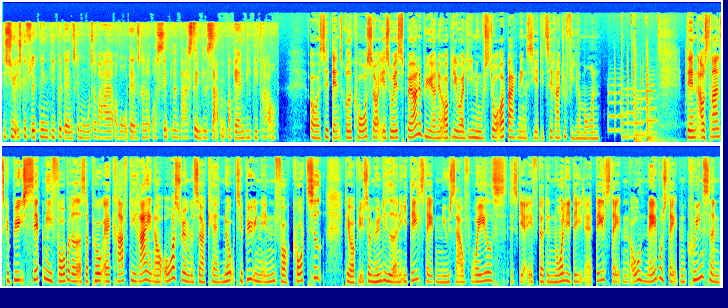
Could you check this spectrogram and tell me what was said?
de syriske flygtninge gik på danske motorveje, og hvor danskerne også simpelthen bare stemplede sammen og gerne ville bidrage. Også Dansk Røde Kors og SOS Børnebyerne oplever lige nu stor opbakning, siger de til Radio 4 morgen. Den australske by Sydney forbereder sig på, at kraftig regn og oversvømmelser kan nå til byen inden for kort tid. Det oplyser myndighederne i delstaten New South Wales. Det sker efter den nordlige del af delstaten og nabostaten Queensland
